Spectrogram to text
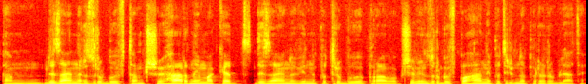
Там дизайнер зробив там чи гарний макет дизайну, він не потребує правок, чи він зробив поганий, потрібно переробляти.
